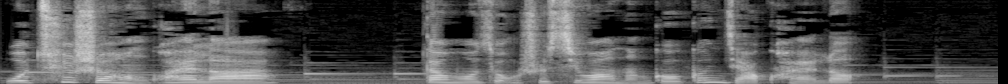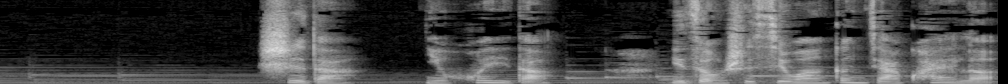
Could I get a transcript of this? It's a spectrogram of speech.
我确实很快乐啊，但我总是希望能够更加快乐。是的，你会的，你总是希望更加快乐，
